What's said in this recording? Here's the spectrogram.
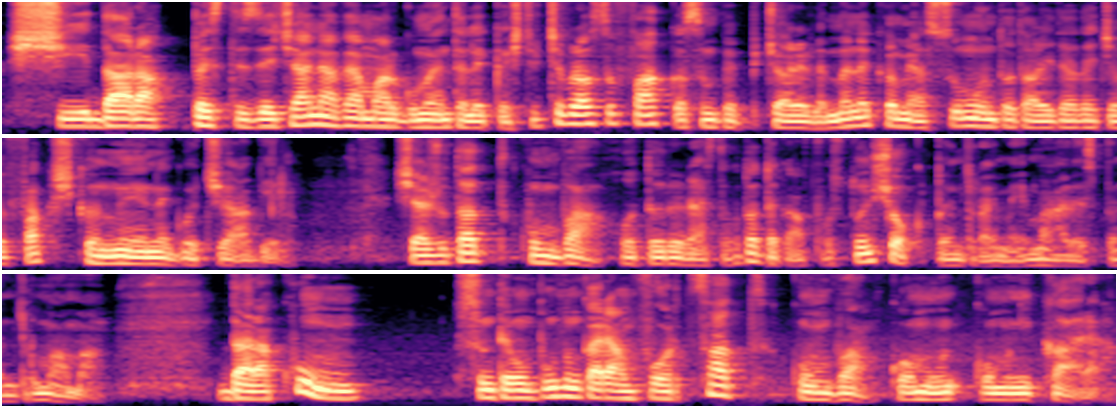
Și dar a- peste 10 ani aveam argumentele că știu ce vreau să fac, că sunt pe picioarele mele, că mi-asum în totalitate ce fac și că nu e negociabil. Și a ajutat cumva hotărârea asta, cu toate că a fost un șoc pentru ai mei, mai ales pentru mama. Dar acum suntem în punctul în care am forțat cumva comun- comunicarea.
